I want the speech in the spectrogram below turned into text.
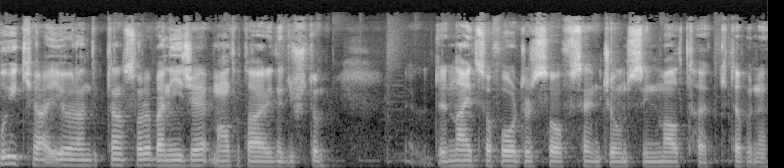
Bu hikayeyi öğrendikten sonra ben iyice Malta tarihine düştüm. The Knights of Orders of St. John's in Malta kitabını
